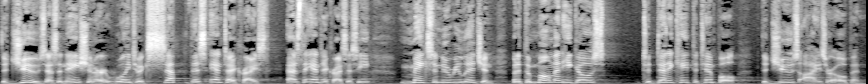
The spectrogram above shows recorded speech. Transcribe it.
the Jews as a nation are willing to accept this Antichrist as the Antichrist, as he makes a new religion. But at the moment he goes to dedicate the temple, the Jews' eyes are open.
